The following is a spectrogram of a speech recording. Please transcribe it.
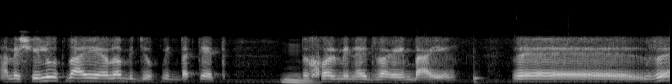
המשילות בעיר לא בדיוק מתבטאת בכל מיני דברים בעיר. וזה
